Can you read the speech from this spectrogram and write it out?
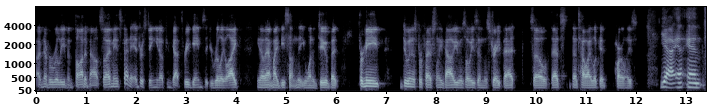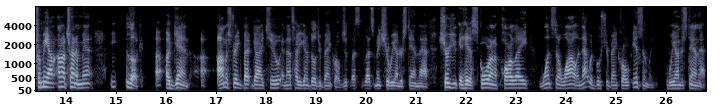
I've never really even thought about. So, I mean, it's kind of interesting. You know, if you've got three games that you really like, you know, that might be something that you want to do. But for me, doing this professionally, value is always in the straight bet. So that's that's how I look at parlays. Yeah, and and for me, I'm, I'm not trying to man. Look, uh, again, I'm a straight bet guy too, and that's how you're going to build your bankroll. Just let's let's make sure we understand that. Sure, you can hit a score on a parlay once in a while, and that would boost your bankroll instantly. We understand that.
